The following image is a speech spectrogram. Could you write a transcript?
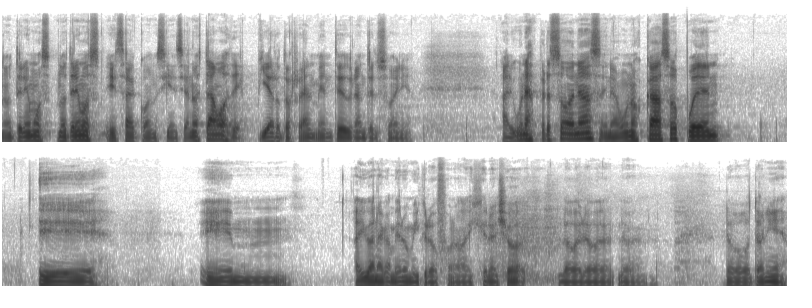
No tenemos, no tenemos esa conciencia, no estamos despiertos realmente durante el sueño. Algunas personas, en algunos casos, pueden... eh, em, ahí van a cambiar un micrófono, dijeron yo, lo, lo, lo- lo botoneé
